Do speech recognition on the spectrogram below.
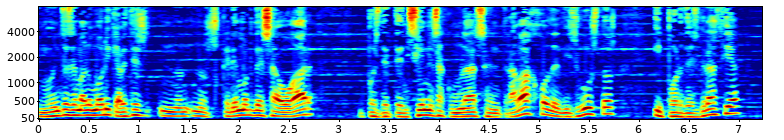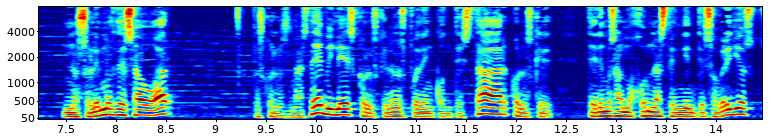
y momentos de mal humor y que a veces nos queremos desahogar pues de tensiones acumuladas en el trabajo, de disgustos y por desgracia nos solemos desahogar pues con los más débiles, con los que no nos pueden contestar, con los que tenemos a lo mejor un ascendiente sobre ellos.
